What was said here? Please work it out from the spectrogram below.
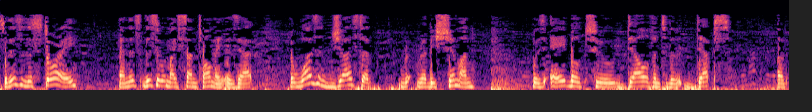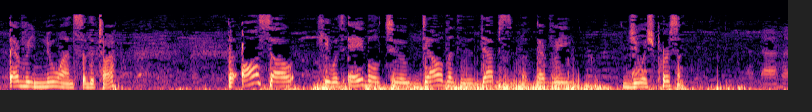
So this is the story, and this this is what my son told me is that it wasn't just that Rabbi Shimon was able to delve into the depths of every nuance of the Torah, but also he was able to delve into the depths of every Jewish person. Uh-huh.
